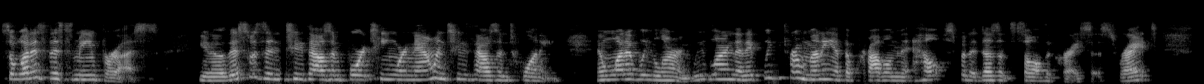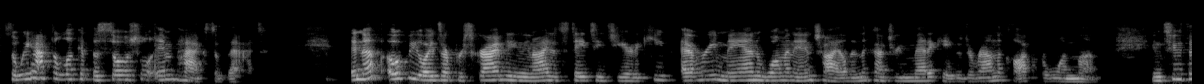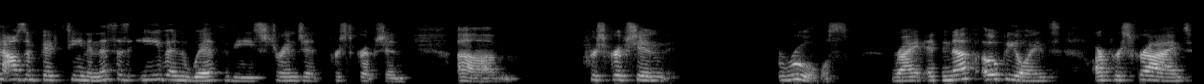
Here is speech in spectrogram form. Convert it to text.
So what does this mean for us? You know, this was in 2014. We're now in 2020. And what have we learned? We've learned that if we throw money at the problem, it helps, but it doesn't solve the crisis, right? So we have to look at the social impacts of that. Enough opioids are prescribed in the United States each year to keep every man, woman, and child in the country medicated around the clock for one month. In 2015, and this is even with the stringent prescription um, prescription rules, right? Enough opioids are prescribed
